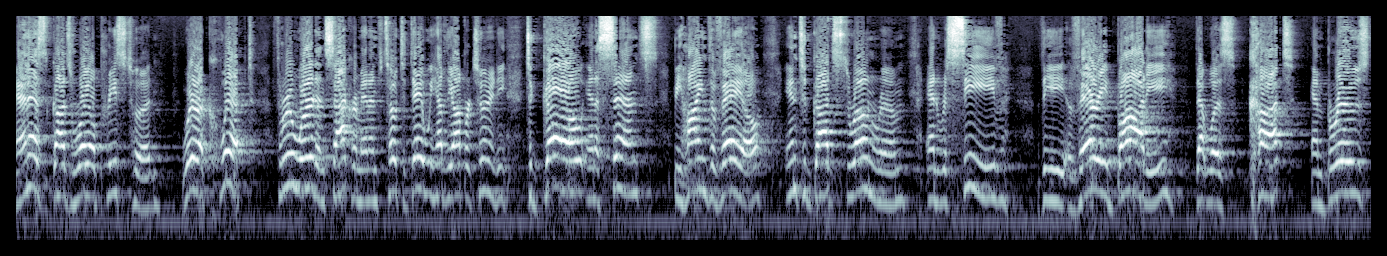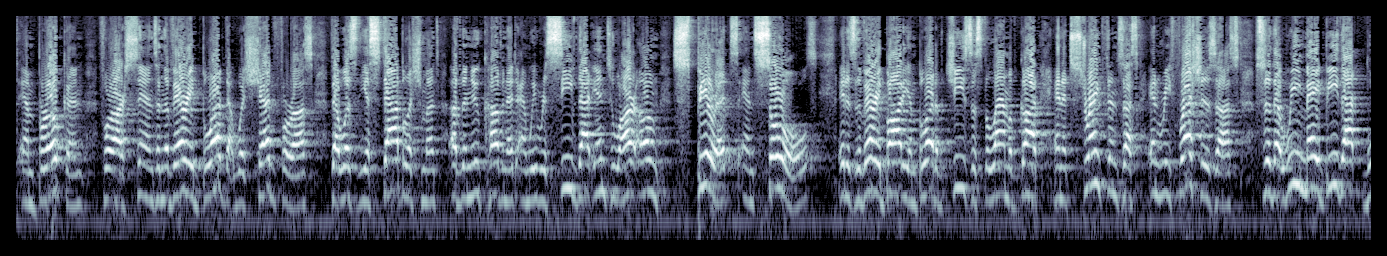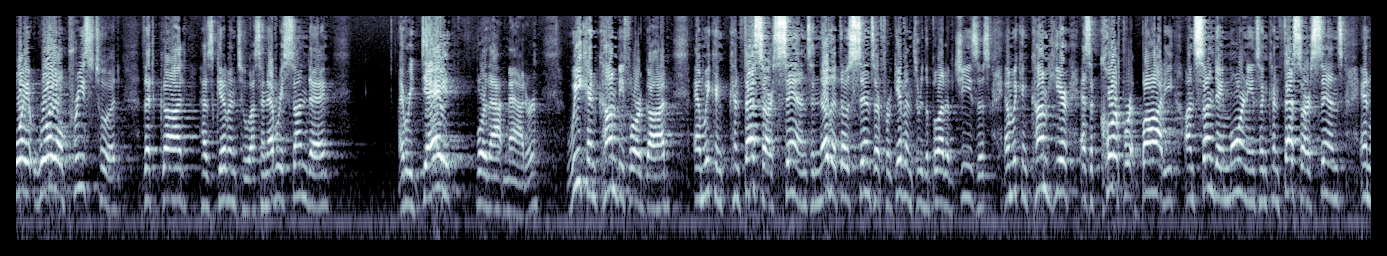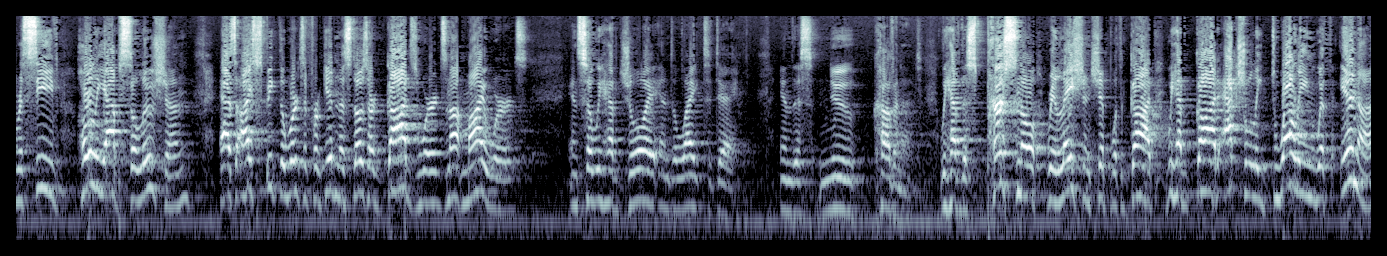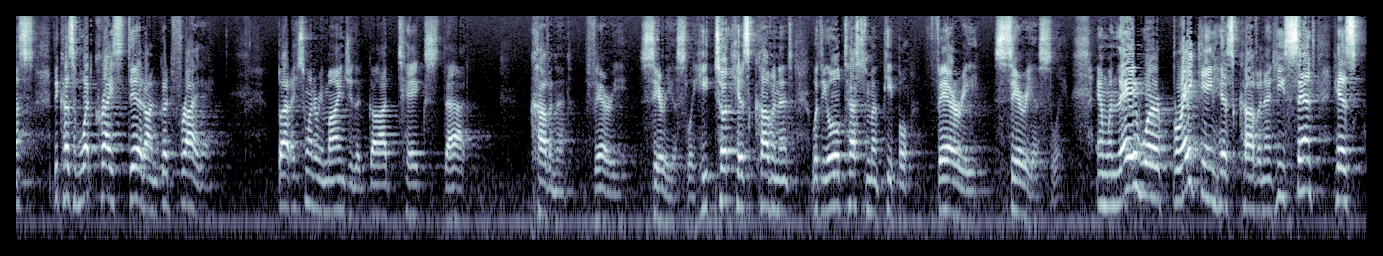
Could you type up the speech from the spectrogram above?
And as God's royal priesthood, we're equipped through Word and Sacrament. And so today we have the opportunity to go, in a sense, behind the veil into God's throne room and receive the very body that was cut and bruised and broken for our sins, and the very blood that was shed for us, that was the establishment of the new covenant, and we receive that into our own spirits and souls. It is the very body and blood of Jesus, the Lamb of God, and it strengthens us and refreshes us so that we may be that royal priesthood that God has given to us. And every Sunday, every day for that matter, we can come before God and we can confess our sins and know that those sins are forgiven through the blood of Jesus. And we can come here as a corporate body on Sunday mornings and confess our sins and receive holy absolution. As I speak the words of forgiveness, those are God's words, not my words. And so we have joy and delight today in this new covenant. We have this personal relationship with God. We have God actually dwelling within us because of what Christ did on Good Friday. But I just want to remind you that God takes that covenant very seriously. He took his covenant with the Old Testament people very seriously. And when they were breaking his covenant, he sent his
